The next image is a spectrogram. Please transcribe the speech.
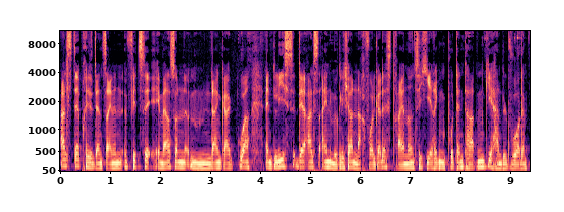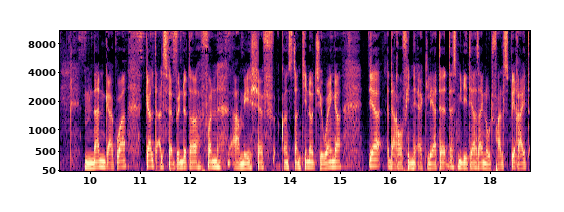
als der Präsident seinen Vize Emerson Mnangagwa entließ, der als ein möglicher Nachfolger des 93-jährigen Potentaten gehandelt wurde. Mnangagwa galt als Verbündeter von Armeechef Constantino Chiwenga, der daraufhin erklärte, das Militär sei notfalls bereit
